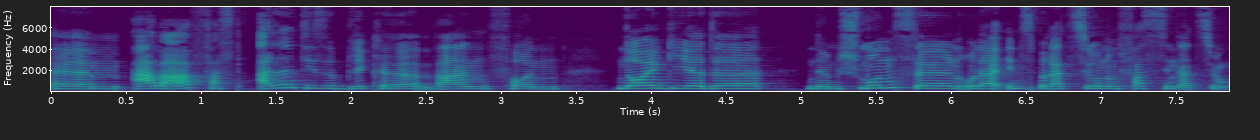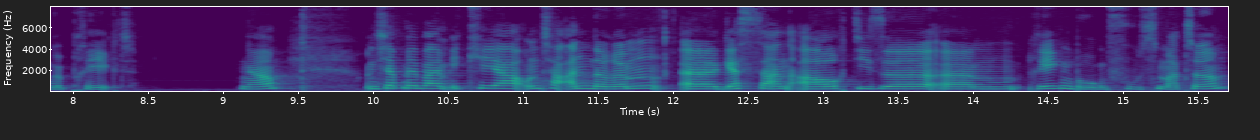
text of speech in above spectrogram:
Ähm, aber fast alle diese Blicke waren von Neugierde, einem Schmunzeln oder Inspiration und Faszination geprägt. Ja. Und ich habe mir beim IKEA unter anderem äh, gestern auch diese ähm, Regenbogenfußmatte,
